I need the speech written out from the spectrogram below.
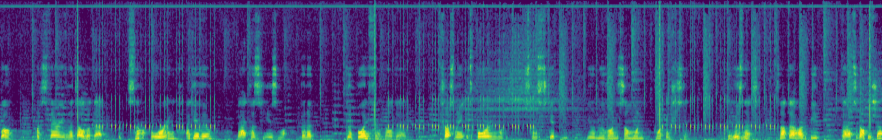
Well, what's there even to tell about that? It's not boring. I gave him that because he's been a good boyfriend all day. Trust me, it's boring. We're just to skip you, you and move on to someone more interesting. Okay, who's next? It's not that hard to beat that, so don't be shy.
